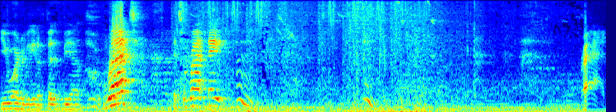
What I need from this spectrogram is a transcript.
You weren't even gonna fit it beyond. Rat! It's a rat, Nate. Rad.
